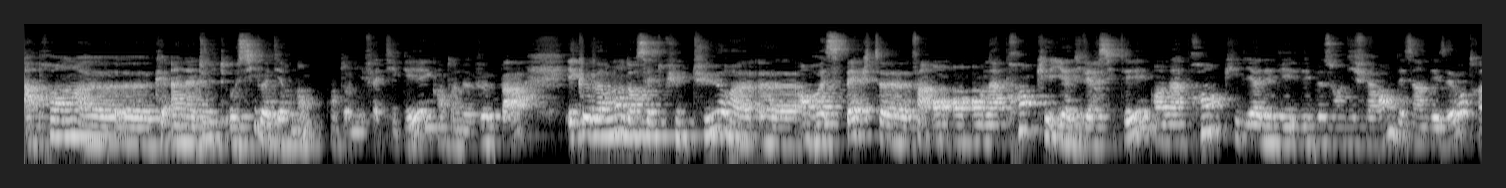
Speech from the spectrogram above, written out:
apprend euh, qu'un adulte aussi va dire non quand on est fatigué, quand on ne veut pas, et que vraiment dans cette culture, euh, on respecte, enfin on, on, apprend qu'il y a diversité, on apprend qu'il y a des, des, besoins différents des uns des autres,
